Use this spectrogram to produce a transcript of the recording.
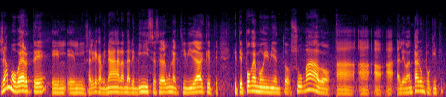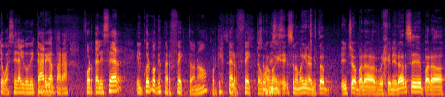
ya moverte, el, el salir a caminar, andar en bici, hacer alguna actividad que te, que te ponga en movimiento, sumado a, a- a- a levantar un poquitito o hacer algo de carga para fortalecer el cuerpo que es perfecto, ¿no? Porque es Sí. perfecto. Es una, neces- es una máquina que está hecha para regenerarse, para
